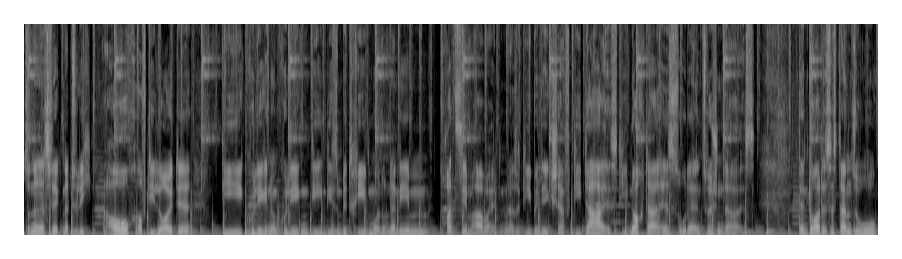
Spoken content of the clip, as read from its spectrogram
sondern das wirkt natürlich auch auf die Leute, die Kolleginnen und Kollegen, die in diesen Betrieben und Unternehmen trotzdem arbeiten. Also die Belegschaft, die da ist, die noch da ist oder inzwischen da ist. Denn dort ist es dann so,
